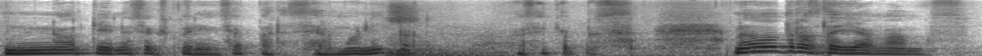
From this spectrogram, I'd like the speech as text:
No tienes experiencia para ser monitor. Así que pues, nosotros te llamamos.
